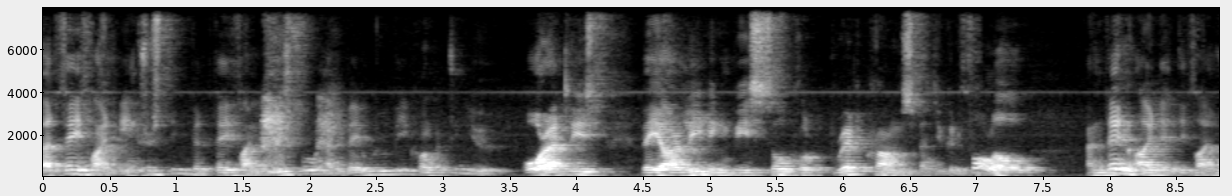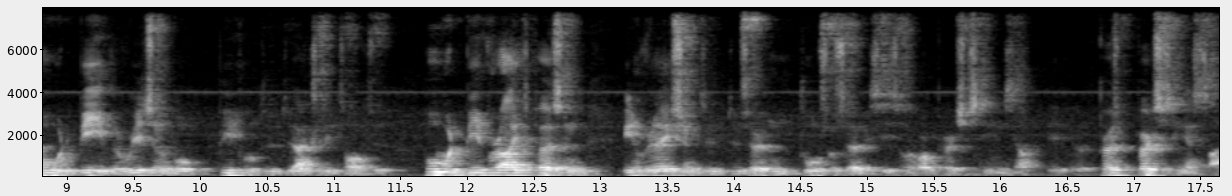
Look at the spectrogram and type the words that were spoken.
that they find interesting, that they find useful, and they will be contacting you. Or at least they are leaving these so-called breadcrumbs that you can follow and then identify who would be the reasonable people to, to actually talk to, who would be the right person in relation to, to certain tools or services or, or purchasing, uh, purchasing as such.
